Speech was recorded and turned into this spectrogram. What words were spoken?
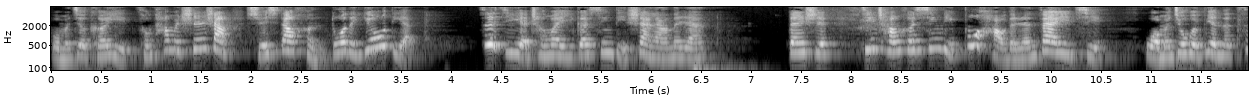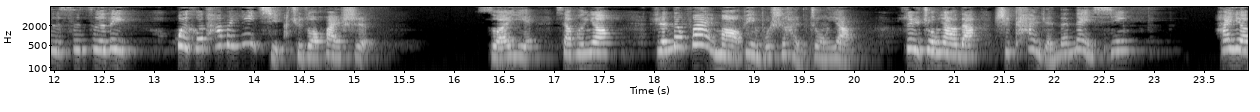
我们就可以从他们身上学习到很多的优点，自己也成为一个心底善良的人。但是，经常和心底不好的人在一起，我们就会变得自私自利，会和他们一起去做坏事。所以，小朋友，人的外貌并不是很重要，最重要的是看人的内心。还有，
